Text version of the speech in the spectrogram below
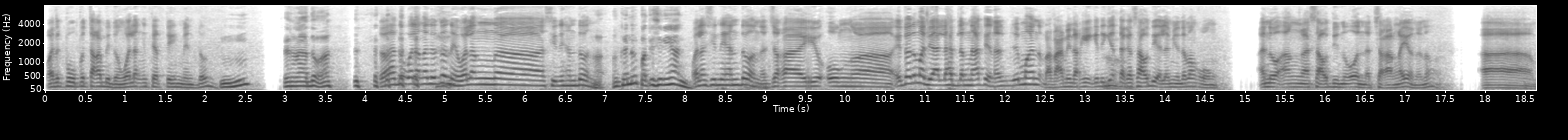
Pag nagpupunta kami doon, walang entertainment doon. Mhm. Sarado, ah. Sarado, walang ano doon eh, walang ah, sinihan doon. Ah, ah, ganun, pati sinihan. Walang sinihan doon. At saka yung... ah, ito naman, lahad lang natin. Yung mga, marami nakikinig yan, taga Saudi. Alam niyo naman kung ano ang ah, Saudi noon at saka ngayon. Ano? Ah,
